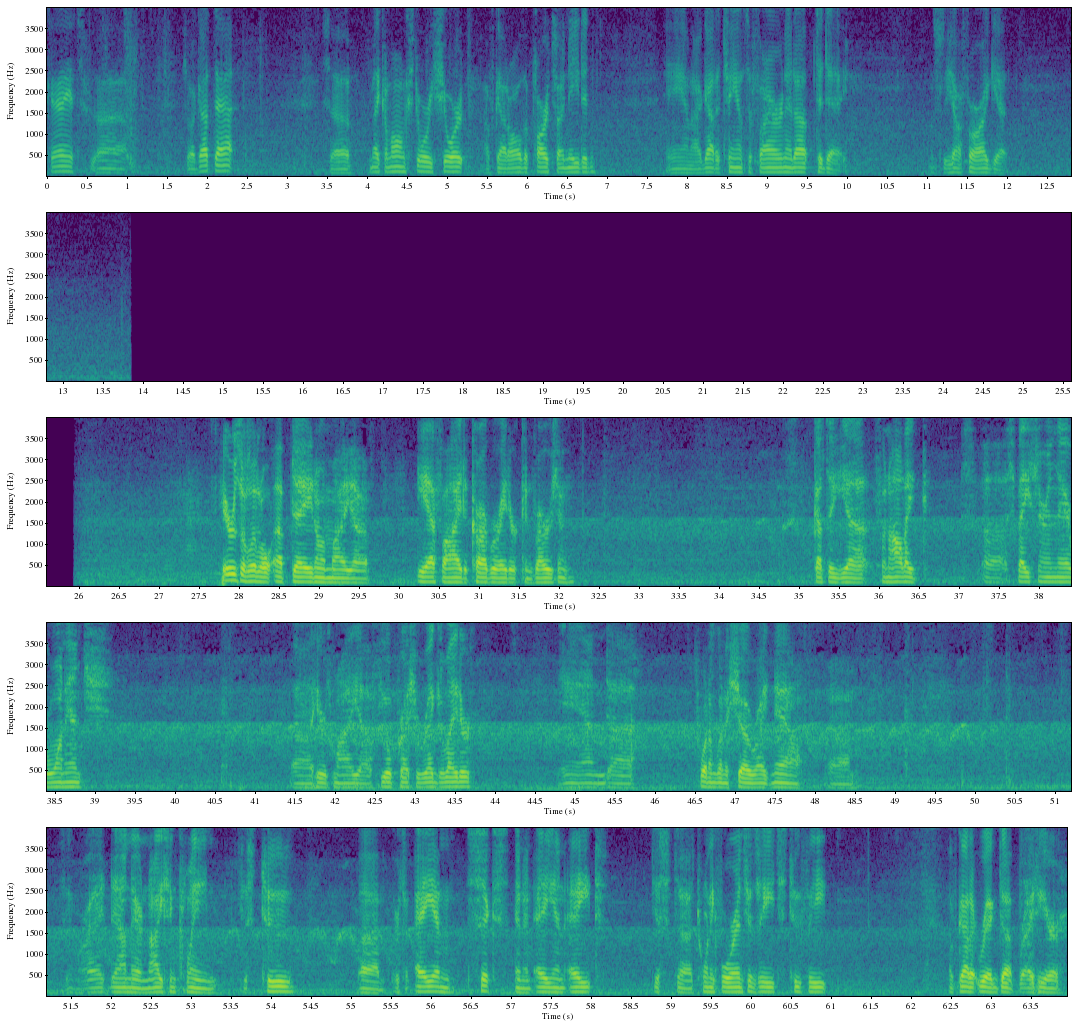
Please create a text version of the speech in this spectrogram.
Okay uh, so I got that. So make a long story short I've got all the parts I needed and I got a chance of firing it up today. Let's see how far I get Here's a little update on my uh, EFI to carburetor conversion. Got the uh, phenolic uh, spacer in there, one inch. Uh, here's my uh, fuel pressure regulator. And uh, that's what I'm going to show right now. Um, see, right down there, nice and clean. Just two uh, there's an AN6 and an AN8, just uh, 24 inches each, two feet. I've got it rigged up right here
